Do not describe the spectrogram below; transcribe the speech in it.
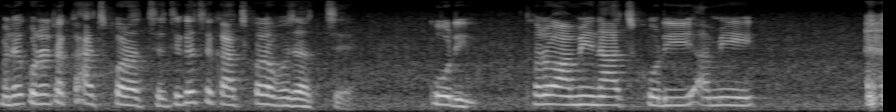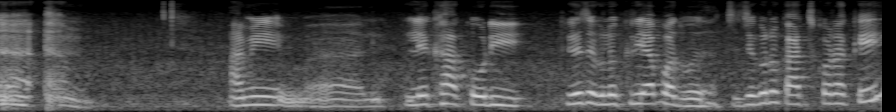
মানে কোনো একটা কাজ করাচ্ছে, ঠিক আছে? কাজ করা বোঝাচ্ছে। করি। ধরো আমি নাচ করি, আমি আমি লেখা করি, ঠিক আছে? এগুলো ক্রিয়াপদ বোঝাচ্ছে। যে কোনো কাজ করাকেই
